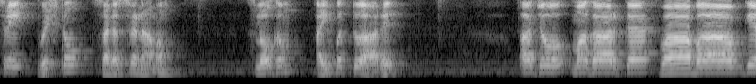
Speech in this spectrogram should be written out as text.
ஸ்ரீ விஷ்ணு சகசிரநாமம் ஸ்லோகம் ஐம்பத்து ஆறு. அஜோ மகார்க்க ஸ்வாபாவ்ய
